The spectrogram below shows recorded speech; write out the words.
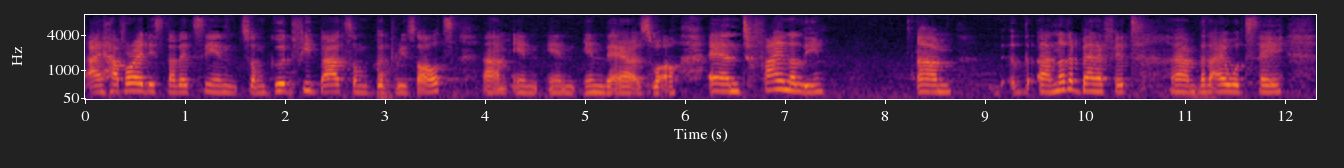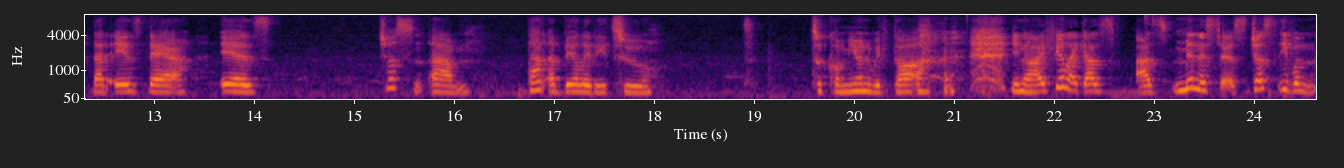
I have already started seeing some good feedback, some good results um, in, in, in there as well. And finally, um, another benefit um, that I would say that is there is just um, that ability to to commune with God. you know, I feel like as as ministers, just even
